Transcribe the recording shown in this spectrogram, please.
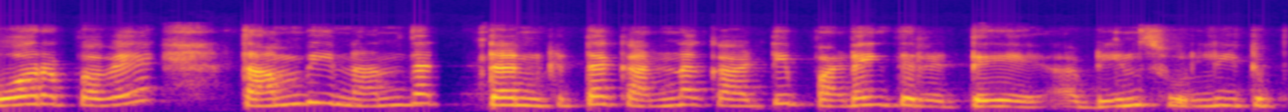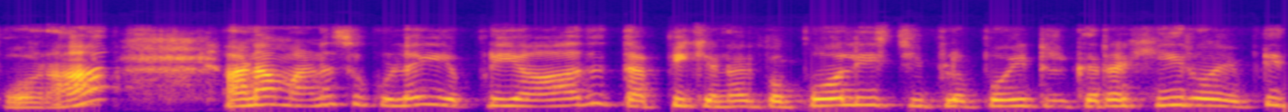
போறப்ப போகவே தம்பி நந்தட்டன் கிட்ட கண்ணை காட்டி படை திரட்டு அப்படின்னு சொல்லிட்டு போறான். ஆனா மனசுக்குள்ள எப்படியாவது தப்பிக்கணும். இப்ப போலீஸ் ஜீப்ல போயிட்டு இருக்கிற ஹீரோ எப்படி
